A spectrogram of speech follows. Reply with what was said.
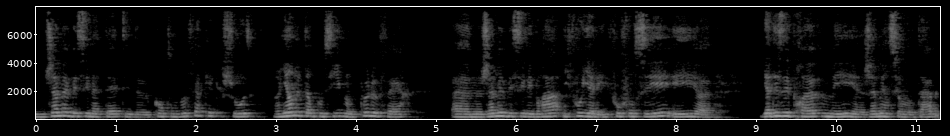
ne jamais baisser la tête et de, quand on veut faire quelque chose, rien n'est impossible, on peut le faire. Euh, ne jamais baisser les bras, il faut y aller, il faut foncer et il y a des épreuves, mais jamais insurmontables.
